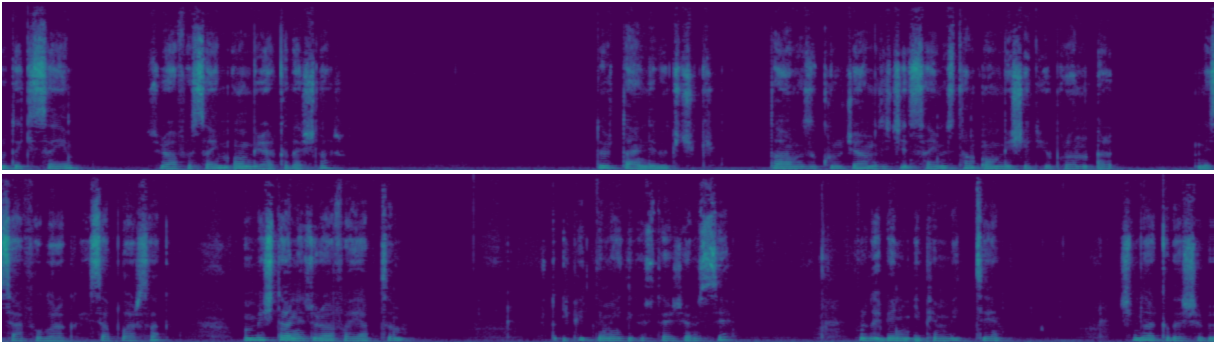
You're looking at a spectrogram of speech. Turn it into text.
buradaki sayım Zürafa sayım 11 arkadaşlar. 4 tane de bir küçük dağımızı kuracağımız için sayımız tam 15 ediyor. Buranın mesafe olarak hesaplarsak. 15 tane zürafa yaptım. Şurada ipeklemeyi de göstereceğim size. Burada benim ipim bitti. Şimdi arkadaşlar bu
